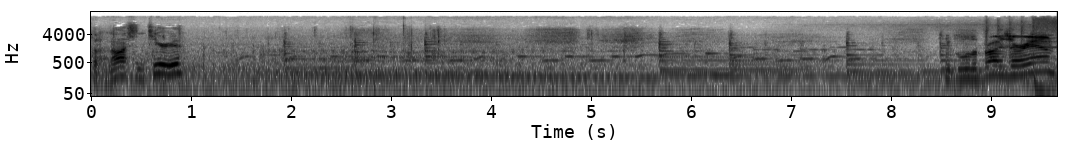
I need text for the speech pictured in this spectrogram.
Got a nice interior. Take all the bros around.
